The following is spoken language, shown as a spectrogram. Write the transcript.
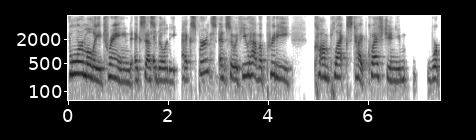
formally trained accessibility experts. And so if you have a pretty complex type question, you, we're,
